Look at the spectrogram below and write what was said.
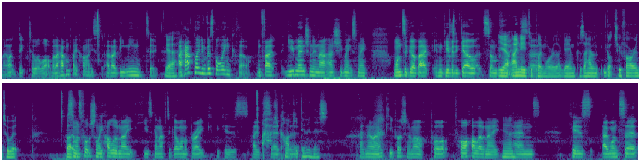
I like Dig Two a lot, but I haven't played Heist, and I've been meaning to. Yeah. I have played Invisible Inc though. In fact, you mentioning that actually makes me want to go back and give it a go at some point. Yeah, I need to play more of that game because I haven't got too far into it. But So unfortunately, Hollow Knight, he's gonna have to go on a break because I've I said Ah, can't keep doing this. I know I keep pushing him off. Poor, poor Hollow Knight. Yeah. And his, I want to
